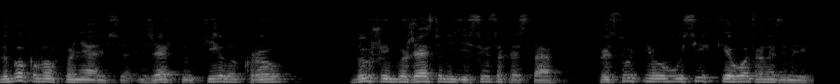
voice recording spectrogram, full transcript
Глибоко вам вклоняюся і жертвую тіло, кров, душу і божественність Ісуса Христа, присутнього в усіх кіотах на землі,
